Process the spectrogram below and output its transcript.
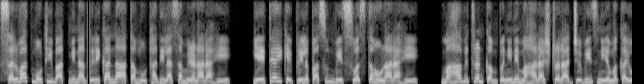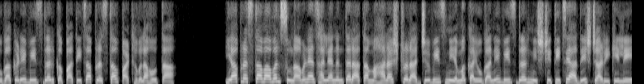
सर्वात मोठी बातमी नागरिकांना आता मोठा दिलासा मिळणार आहे. येत्या एक एप्रिलपासून वीज स्वस्त होणार आहे. महावितरण कंपनीने महाराष्ट्र राज्य वीज नियामक आयोगाकडे वीज दर कपातीचा प्रस्ताव पाठवला होता. या प्रस्तावावर सुनावण्या झाल्यानंतर आता महाराष्ट्र राज्य वीज नियामक आयोगाने वीज दर निश्चितीचे आदेश जारी केले.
